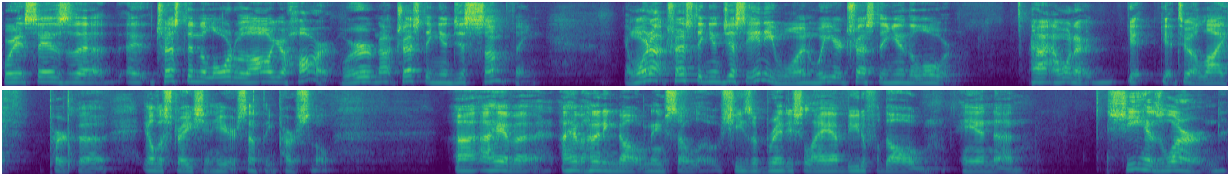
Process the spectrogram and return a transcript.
Where it says, uh, uh trust in the Lord with all your heart. We're not trusting in just something. And we're not trusting in just anyone, we are trusting in the Lord. I, I want to get, get to a life per, uh, illustration here, something personal. Uh, I have a I have a hunting dog named Solo. She's a British Lab, beautiful dog, and uh, she has learned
